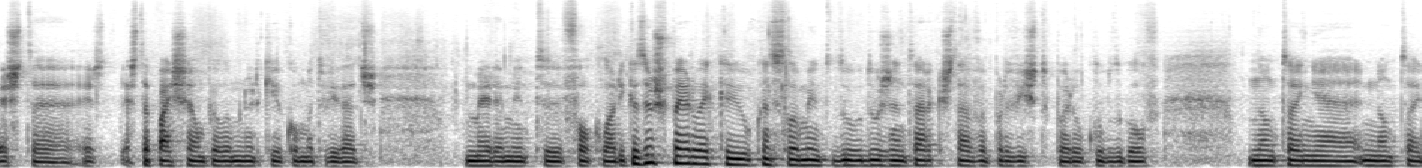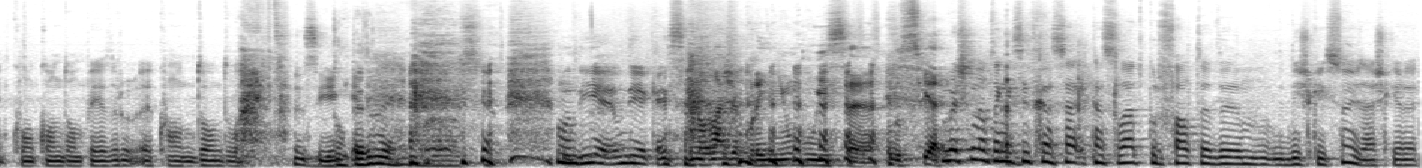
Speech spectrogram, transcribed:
esta, esta paixão pela monarquia como atividades meramente folclóricas. Eu espero é que o cancelamento do, do jantar que estava previsto para o Clube de Golfe não tenha, não tenha com, com Dom Pedro, eh, com Dom Duarte. Assim, Dom Pedro é. um dia, um dia, quem sabe. Não haja por aí nenhum buiça, Luciano. Mas que não tenha sido cancelado por falta de, de inscrições. Acho que era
